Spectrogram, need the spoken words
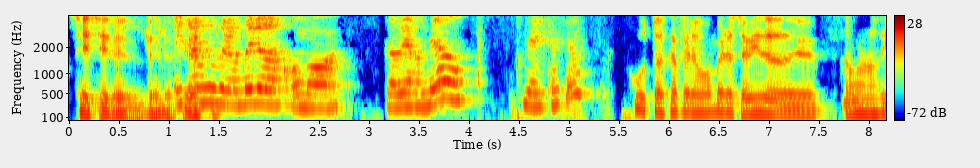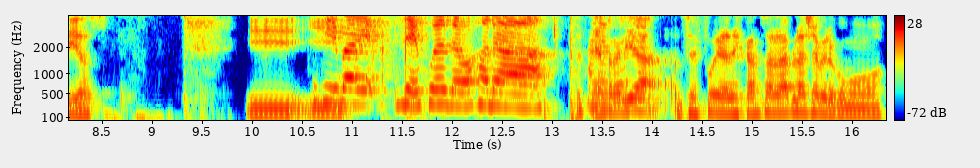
Sí, sí, del- de la ciudad. Estaban los bomberos como que había cambiado de la estación. Justo el jefe de los bomberos se había ido de tomar unos días. Y, y Sí, se fue a trabajar a. en realidad se fue a descansar a la playa, pero como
